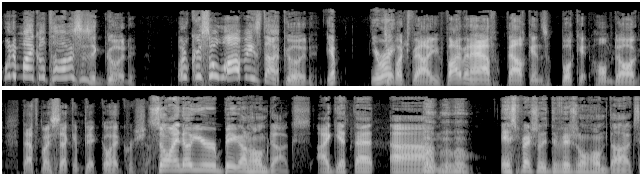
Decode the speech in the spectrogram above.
What if Michael Thomas isn't good? What if Chris Olave's not good? Yep, you're right. Too much value. Five and a half. Falcons. Book it. Home dog. That's my second pick. Go ahead, Christian. So I know you're big on home dogs. I get that, um, especially divisional home dogs.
